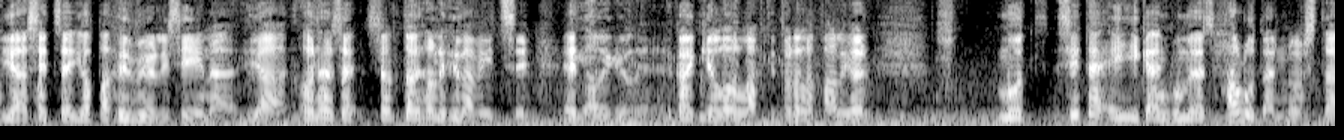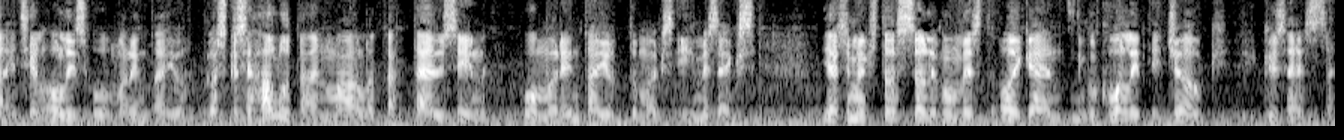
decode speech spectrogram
Ja sitten se jopa hymyili siinä. Ja onhan se, se toi oli hyvä vitsi. Et Niin oli kyllä. kaikki lollahti todella paljon. Mutta sitä ei ikään kuin myös haluta nostaa, että siellä olisi huumorintaju, koska se halutaan maalata täysin huumorintajuttomaksi ihmiseksi. Ja esimerkiksi tuossa oli mun mielestä oikein niin quality joke kyseessä.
